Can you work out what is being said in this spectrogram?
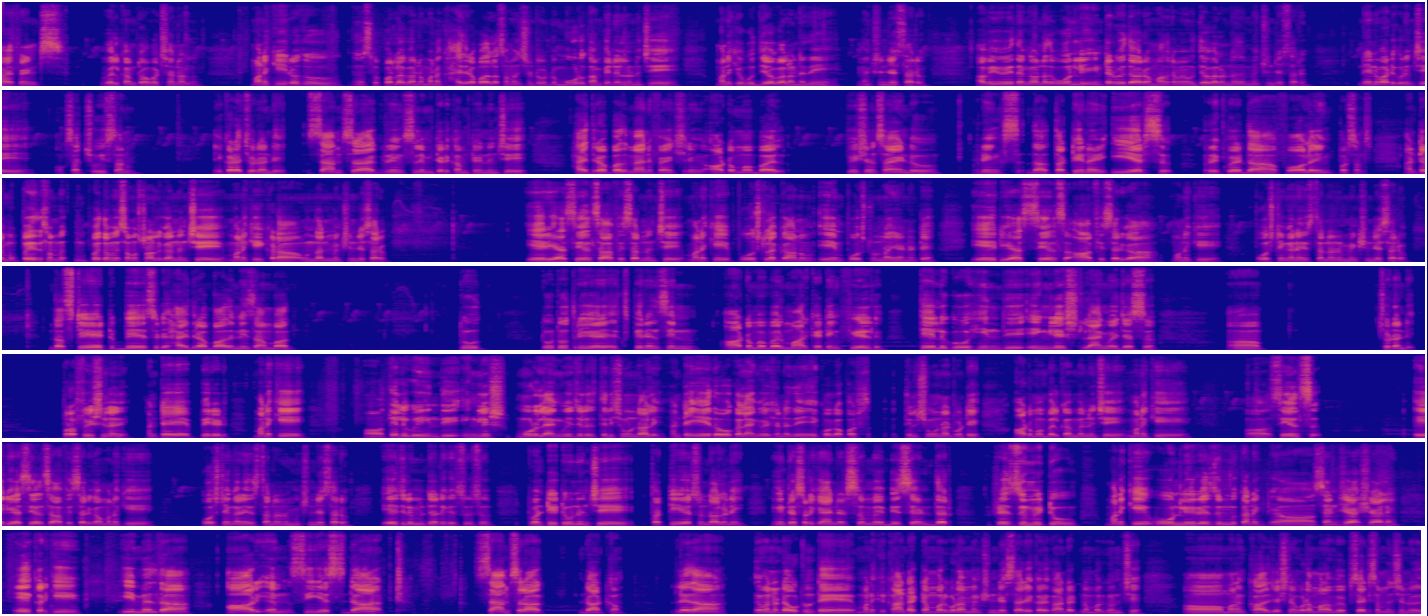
Hi friends welcome to our channel. మనకి ఈరోజు news పేపర్లో గాను మనకి హైదరాబాద్లో సంబంధించినటువంటి మూడు కంపెనీల నుంచి మనకి ఉద్యోగాలు అనేది మెన్షన్ చేస్తారు. అవి ఏ విధంగా ఉన్నది. ఓన్లీ ఇంటర్వ్యూ ద్వారా మాత్రమే ఉద్యోగాలు ఉన్నది మెన్షన్ చేశారు నేను వాటి గురించి ఒకసారి చూపిస్తాను. ఇక్కడ చూడండి. శాంసంగ్ రింగ్స్ లిమిటెడ్ కంపెనీ నుంచి Hyderabad manufacturing automobile pistons and rings the thirty nine years require the following persons అంటే ముప్పై ఐదు సంవ ముప్పై తొమ్మిది సంవత్సరాలుగా నుంచి మనకి ఇక్కడ ఉందని మెన్షన్ చేశారు. ఏరియా సేల్స్ ఆఫీసర్ నుంచి మనకి పోస్టులకు గాను ఏం పోస్టులు ఉన్నాయి అంటే ఏరియా సేల్స్ ఆఫీసర్గా మనకి పోస్టింగ్ అనేది ఇస్తానని మెన్షన్ చేశారు. The state based Hyderabad Nizamabad two two to three year experience in automobile marketing field Telugu Hindi English languages చూడండి. ప్రొఫెషనలీ అంటే పీరియడ్. మనకి తెలుగు హిందీ ఇంగ్లీష్ మూడు లాంగ్వేజ్లు తెలిసి ఉండాలి. అంటే ఏదో ఒక లాంగ్వేజ్ అనేది ఎక్కువగా పర్స్ తెలిసి ఉన్నటువంటి ఆటోమొబైల్ కంపెనీ నుంచి మనకి సేల్స్ ఏరియా సేల్స్ ఆఫీసర్గా మనకి పోస్టింగ్ అనేది ఇస్తానని మెన్షన్ చేశారు. ఏజ్ లిమిట్ అనేది చూసి ట్వంటీ టూ నుంచి థర్టీ ఇయర్స్ ఉండాలని interested candidates may be send their resume to మనకి ఓన్లీ రెజ్యూమ్ కనెక్ట్ సెండ్ చేసేయాలి. ఎక్కడికి email the RMCS dot samsarag dot com లేదా ఏమైనా డౌట్ ఉంటే మనకి కాంటాక్ట్ నెంబర్ కూడా మెన్షన్ చేస్తారు. ఇక్కడ కాంటాక్ట్ నెంబర్ గురించి మనం కాల్ చేసినా కూడా మన వెబ్సైట్కి సంబంధించిన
